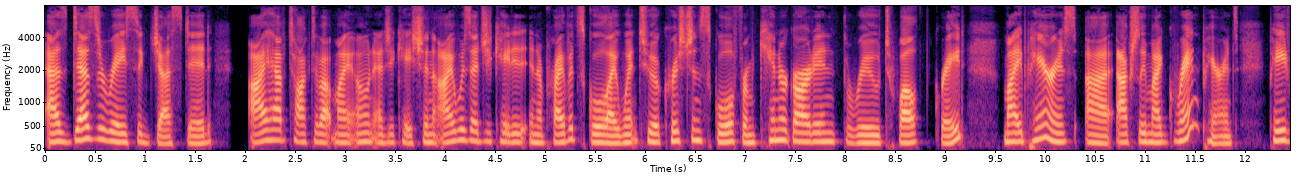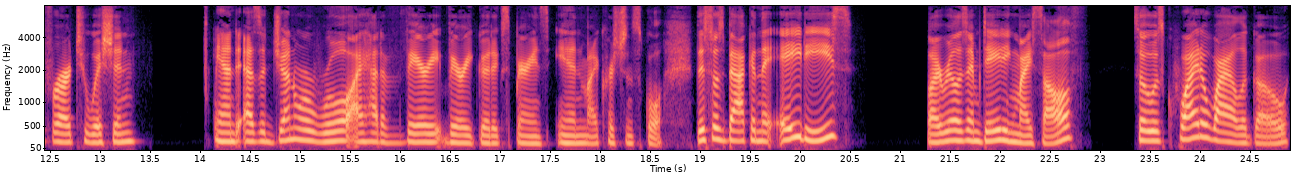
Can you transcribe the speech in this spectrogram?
as Desiree suggested, I have talked about my own education. I was educated in a private school. I went to a Christian school from kindergarten through 12th grade. My parents, uh, actually, my grandparents, paid for our tuition. And as a general rule, I had a very, very good experience in my Christian school. This was back in the 80s. So I realize I'm dating myself. So it was quite a while ago.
